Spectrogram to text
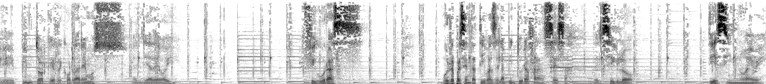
eh, pintor que recordaremos el día de hoy. Figuras muy representativas de la pintura francesa del siglo XIX.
